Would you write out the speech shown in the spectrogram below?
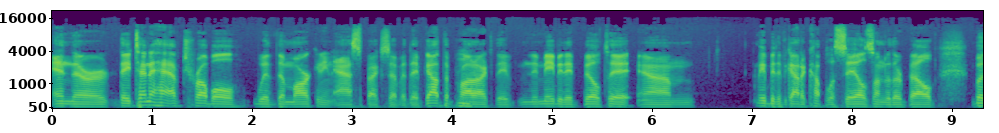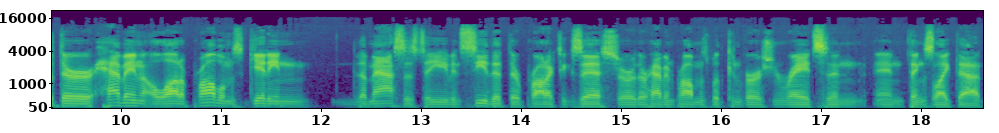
and they're they tend to have trouble with the marketing aspects of it. They've got the product, they've maybe they've built it. Um, maybe they've got a couple of sales under their belt, but they're having a lot of problems getting the masses to even see that their product exists, or they're having problems with conversion rates and and things like that.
